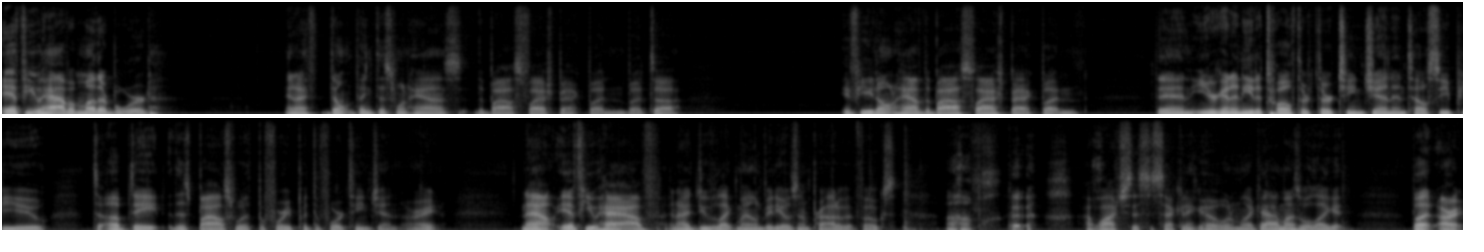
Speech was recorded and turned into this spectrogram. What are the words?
if you have a motherboard, and I don't think this one has the BIOS flashback button, but uh, if you don't have the BIOS flashback button, then you're going to need a 12th or 13th gen Intel CPU to update this BIOS with before you put the 14th gen. All right. Now, if you have, and I do like my own videos and I'm proud of it, folks. Um, I watched this a second ago and I'm like, ah, I might as well like it. But all right,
